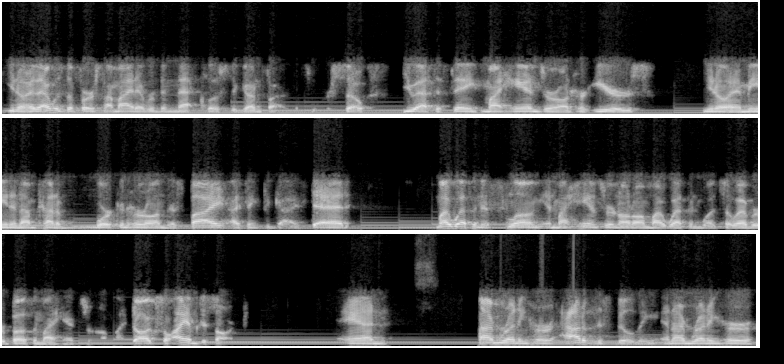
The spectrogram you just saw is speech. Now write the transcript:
you know that was the first time I'd ever been that close to gunfire before. So you have to think my hands are on her ears. You know what I mean? And I'm kind of working her on this bite. I think the guy's dead my weapon is slung and my hands are not on my weapon whatsoever. Both of my hands are on my dog. So I am disarmed. And I'm running her out of this building and I'm running her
